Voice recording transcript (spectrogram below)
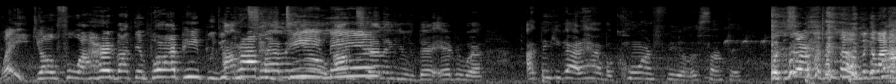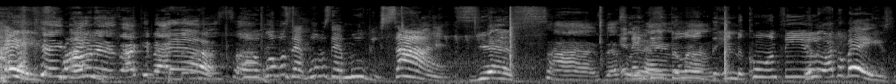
Wait, yo, fool! I heard about them poor people. You I'm probably telling did, you, man. I'm telling you, they're everywhere. I think you gotta have a cornfield or something. With the circles and stuff, looking like a maze. I can't right? do this. I cannot Yeah. do this. Uh, what was that? What was that movie? Signs. Yes. Signs. That's And what they did the little the, in the cornfield. It looked like a maze.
